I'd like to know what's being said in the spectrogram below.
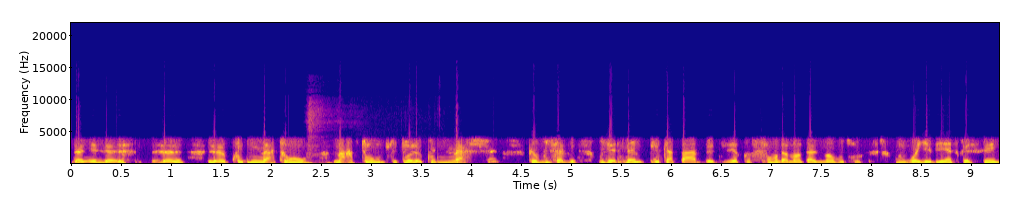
donner le, le, le coup de marteau, marteau, plutôt le coup de mâche, que vous savez, vous êtes même plus capable de dire que fondamentalement, vous, trou- vous voyez bien ce que c'est.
